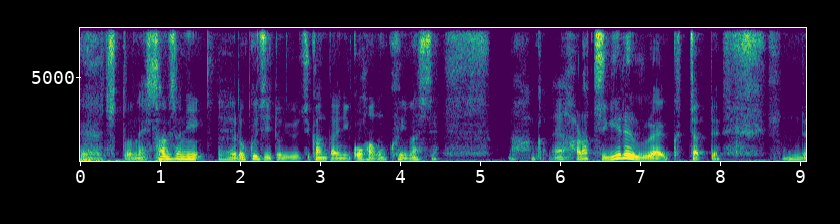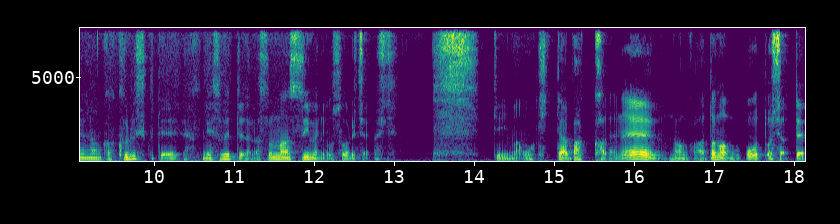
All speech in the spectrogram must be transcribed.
えちょっとね、久々に、え6時という時間帯にご飯を食いまして、なんかね、腹ちぎれるぐらい食っちゃって、で、なんか苦しくて寝そべってたら、そのまま睡魔に襲われちゃいまして。で、今起きたばっかでね、なんか頭もぼーっとしちゃって、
